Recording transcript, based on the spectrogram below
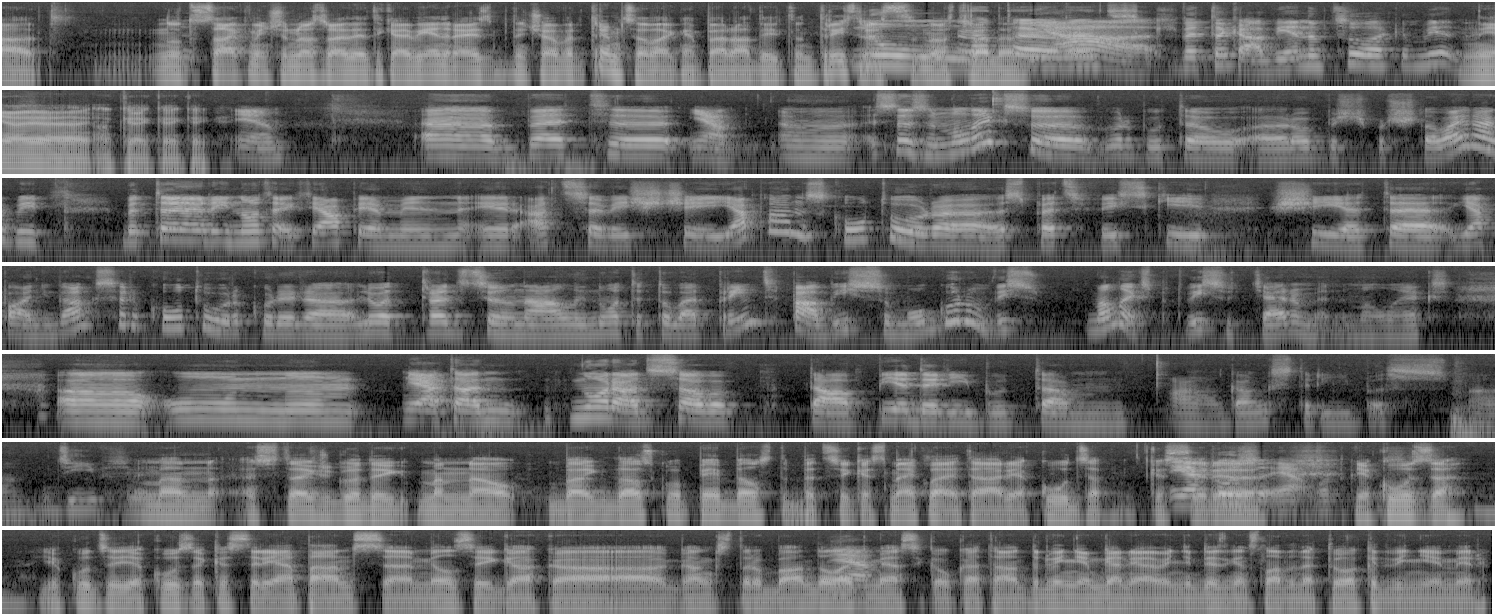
Nu, tu sāki, viņš ir nostrādājis tikai vienreiz, bet viņš jau var trim cilvēkiem parādīt, un trīs reizes Nu, nostrādāt. tā- Jā, bet tā kā vienam cilvēkam viena. Jā, jā, jā, ok, ok. ok. Jā. Uh, bet, uh, jā, uh, es nezinu, man liekas, uh, varbūt tev uh, robežs par šo vairāk bija, bet te arī noteikti jāpiemina ir atsevišķi Japānas kultūra, specifiski šie te Japāņu gangsteru kultūra, kur ir uh, ļoti tradicionāli notetuvēt principā visu muguru, visu, man liekas, pat visu ķermeni. Uh, un, um, jā, tā norāda savu tā piederību tam uh, gangsterības uh, dzīvesveidam. Man, es teikšu, godīgi, man nav baigi daudz ko piebilst, bet cik es meklēju, tā ir Jakūza, kas ir. Jakuza, eh, jā, ot, Jakūza, Jakūza, Jakūza, kas ir Japānas eh, milzīgākā gangsteru banda, Jā. laikam jāsaka kaut kā tā. Un tad viņiem gan, jā, viņi ir diezgan slaveni ar to, ka viņiem ir.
